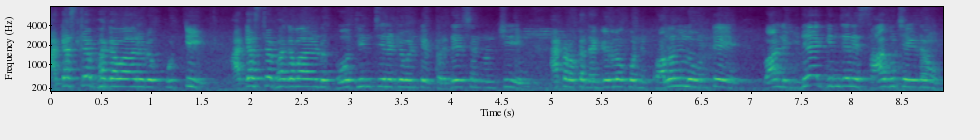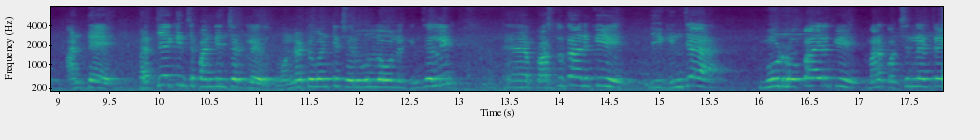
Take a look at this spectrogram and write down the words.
అగస్త్య భగవానుడు పుట్టి అగస్త్య భగవానుడు బోధించినటువంటి ప్రదేశం నుంచి అక్కడ ఒక దగ్గరలో కొన్ని కొలంలు ఉంటే వాళ్ళు ఇదే గింజని సాగు చేయడం అంటే ప్రత్యేకించి పండించట్లేదు. ఉన్నటువంటి చెరువుల్లో ఉన్న గింజల్ని ప్రస్తుతానికి ఈ గింజ మూడు రూపాయలకి మనకు వచ్చిందంటే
